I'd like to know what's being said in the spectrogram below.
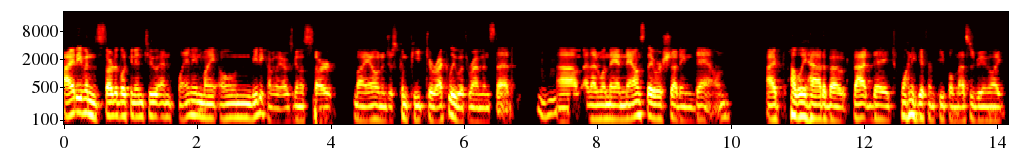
I had even started looking into and planning my own media company. I was going to start my own and just compete directly with REM instead. Mm-hmm. Um, and then when they announced they were shutting down, I probably had about that day 20 different people message me like,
